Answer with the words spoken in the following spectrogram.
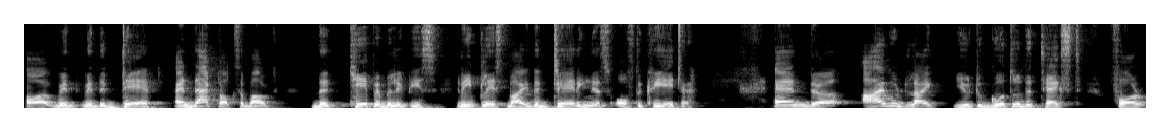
or with, with the dare. And that talks about the capabilities replaced by the daringness of the creator. And uh, I would like you to go through the text for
